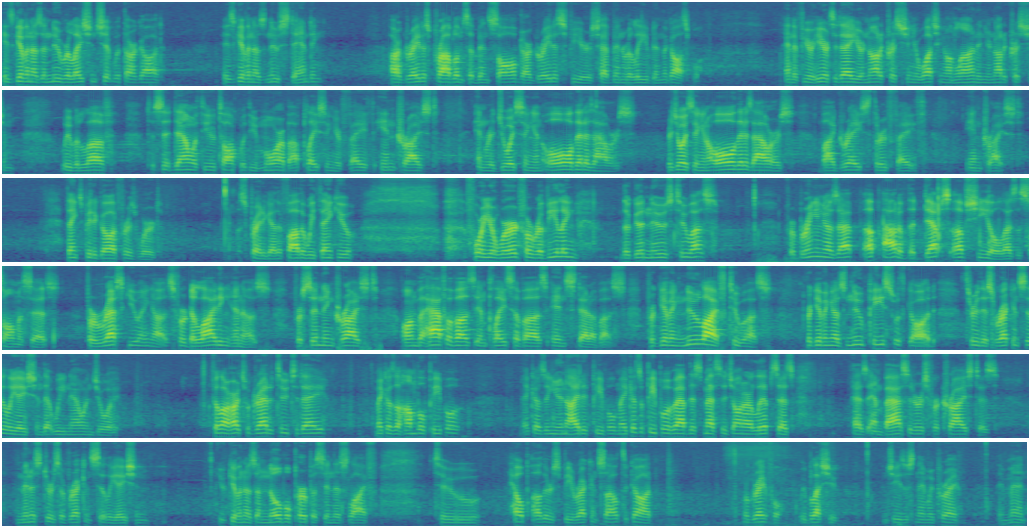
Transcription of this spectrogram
He's given us a new relationship with our God. He's given us new standing. Our greatest problems have been solved. Our greatest fears have been relieved in the gospel. And if you're here today, you're not a Christian, you're watching online and you're not a Christian, we would love to sit down with you, talk with you more about placing your faith in Christ and rejoicing in all that is ours. Rejoicing in all that is ours by grace through faith in Christ. Thanks be to God for His word. Let's pray together. Father, we thank you for your word, for revealing the good news to us, for bringing us up, up out of the depths of Sheol, as the psalmist says, for rescuing us, for delighting in us, for sending Christ on behalf of us, in place of us, instead of us, for giving new life to us, for giving us new peace with God through this reconciliation that we now enjoy. Fill our hearts with gratitude today. Make us a humble people. Make us a united people. Make us a people who have this message on our lips as, as ambassadors for Christ, as ministers of reconciliation. You've given us a noble purpose in this life to help others be reconciled to God. We're grateful. We bless you. In Jesus' name we pray. Amen.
